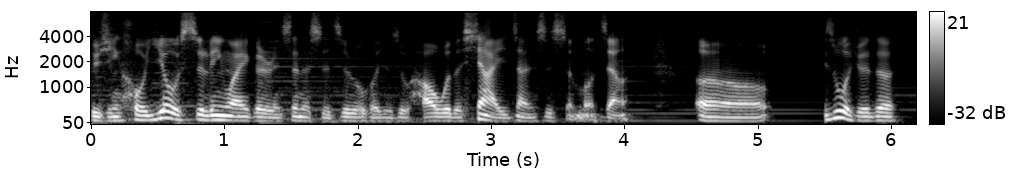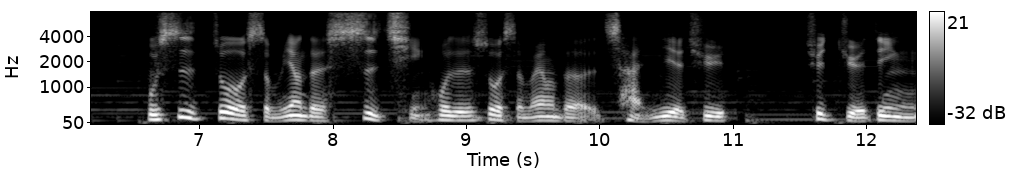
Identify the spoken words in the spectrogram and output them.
旅行后又是另外一个人生的十字路口，就是好，我的下一站是什么？这样，呃，其实我觉得不是做什么样的事情，或者是做什么样的产业去去决定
